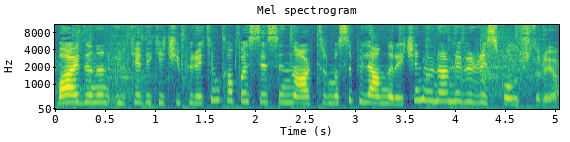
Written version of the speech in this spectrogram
Biden'ın ülkedeki çip üretim kapasitesinin arttırması planları için önemli bir risk oluşturuyor.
